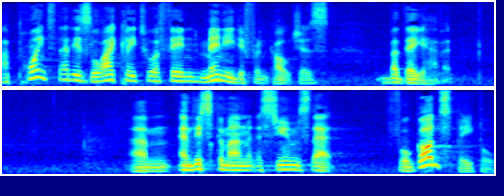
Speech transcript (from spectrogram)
a point that is likely to offend many different cultures, but there you have it. Um, and this commandment assumes that for God's people,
